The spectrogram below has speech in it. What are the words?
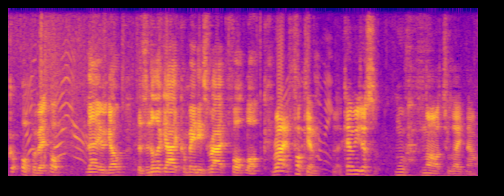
Go up a bit, up. There we go. There's another guy coming, his right foot, lock. Right, fuck him. Can we just move? No, too late now.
